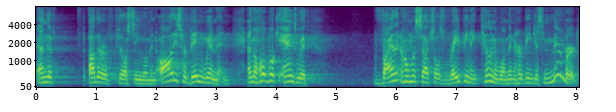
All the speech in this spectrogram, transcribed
and the other Philistine women, all these forbidden women. And the whole book ends with violent homosexuals raping and killing a woman, and her being dismembered.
